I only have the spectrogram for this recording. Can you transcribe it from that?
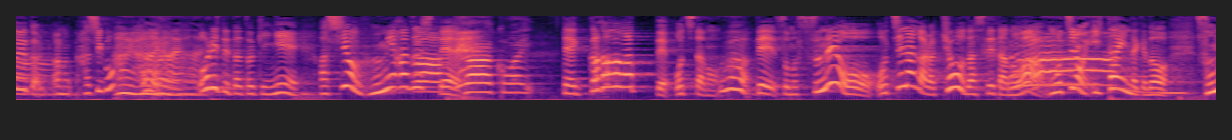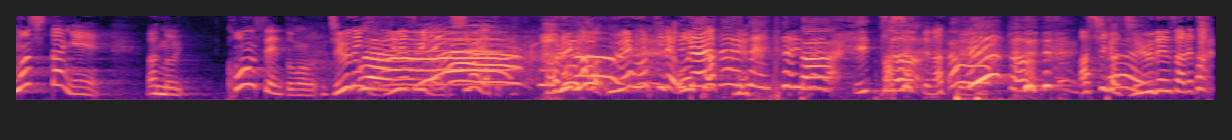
というかあのはしご？を降りてた時に足を踏み外してうわー怖い。でガガガガって落ちたの。でそのすねを落ちながら強打してたのはもちろん痛いんだけどその下にあのコンセントの充電器の USB の白いやつ。あれが上向きで置いてあって。痛い。ザシュってなって。足が充電されたって。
